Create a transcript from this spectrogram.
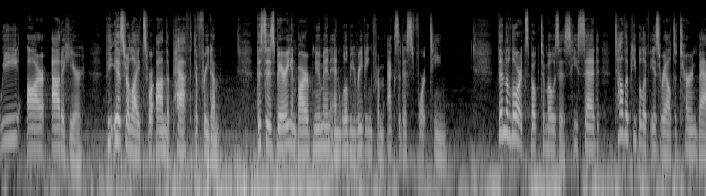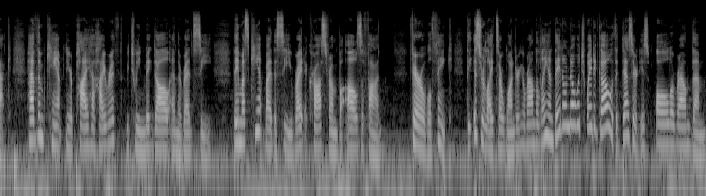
We are out of here. The Israelites were on the path to freedom. This is Barry and Barb Newman, and we'll be reading from Exodus 14. Then the Lord spoke to Moses. He said, Tell the people of Israel to turn back. Have them camp near Pi Hahiroth between Migdol and the Red Sea. They must camp by the sea right across from Baal Zephon. Pharaoh will think, The Israelites are wandering around the land. They don't know which way to go. The desert is all around them.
